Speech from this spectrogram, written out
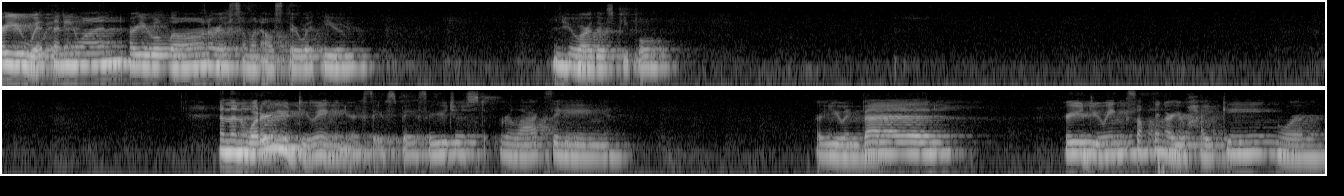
Are you with anyone? Are you alone, or is someone else there with you? And who are those people? And then what are you doing in your safe space? Are you just relaxing? Are you in bed? Are you doing something? Are you hiking or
